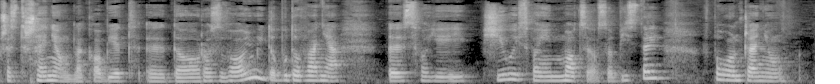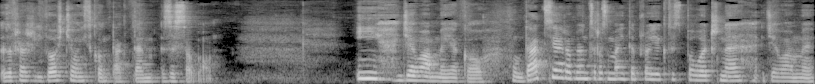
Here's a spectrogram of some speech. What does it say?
przestrzenią dla kobiet do rozwoju i do budowania swojej siły i swojej mocy osobistej w połączeniu z wrażliwością i z kontaktem ze sobą. I działamy jako fundacja, robiąc rozmaite projekty społeczne. Działamy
